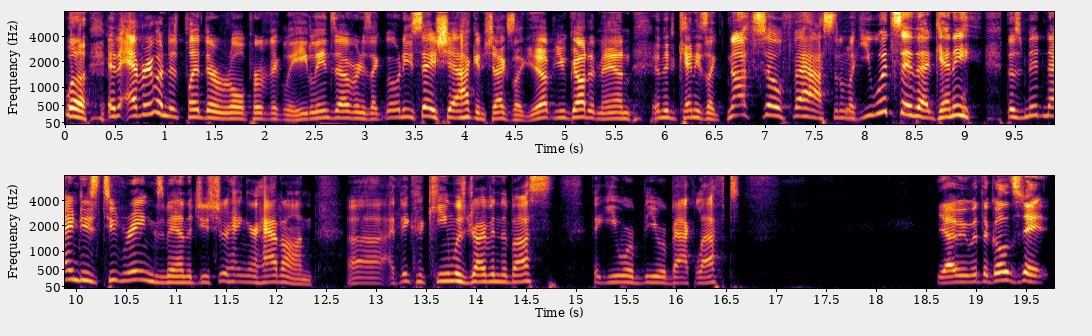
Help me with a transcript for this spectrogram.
Well, and everyone just played their role perfectly. He leans over and he's like, "What do you say, Shaq?" And Shaq's like, "Yep, you got it, man." And then Kenny's like, "Not so fast." And I'm like, "You would say that, Kenny? Those mid '90s two rings, man, that you sure hang your hat on." Uh, I think Hakeem was driving the bus. I think you were you were back left. Yeah, I mean, with the Golden State,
